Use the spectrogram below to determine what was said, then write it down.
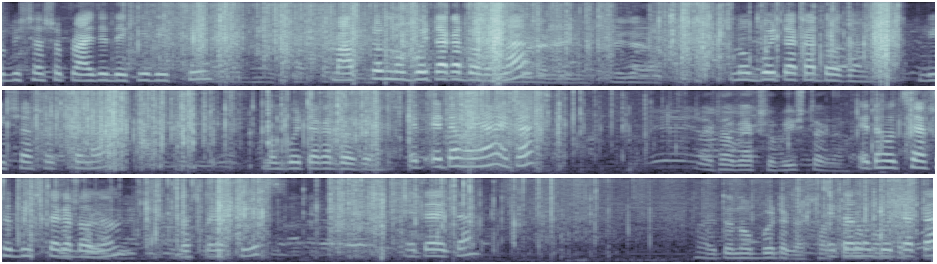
অবিশ্বাস্য প্রাইজে দেখিয়ে দিচ্ছি। মাত্র নব্বই টাকা ডজন না? নব্বই টাকা ডজন। বিশ্বাস হচ্ছে না। নব্বই টাকা ডজন। এটা ভাইয়া এটা? এটা হবে একশো বিশ টাকা। এটা হচ্ছে একশো বিশ টাকা ডজন। দশ টাকা পিস এটা এটা? এটা নব্বই টাকা ষাট এটা টাকা নব্বই টাকা।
